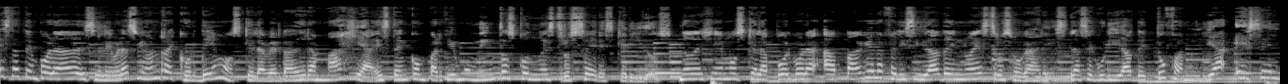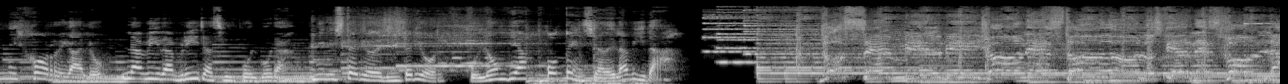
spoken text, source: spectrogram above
Esta temporada de celebración recordemos que la verdadera magia está en compartir momentos con nuestros seres queridos. No dejemos que la pólvora apague la felicidad de nuestros hogares. La seguridad de tu familia es el mejor regalo. La vida brilla sin pólvora. Ministerio del Interior, Colombia, potencia de la vida. 12 mil millones todos los viernes con la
